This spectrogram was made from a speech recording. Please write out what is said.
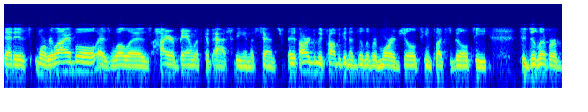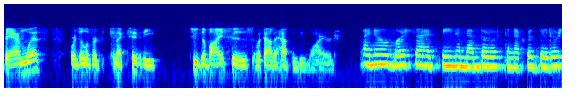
that is more reliable as well as higher bandwidth capacity in a sense. It's arguably probably going to deliver more agility and flexibility to deliver bandwidth or deliver connectivity to devices without it having to be wired. I know Versa has been a member of the Network Builders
